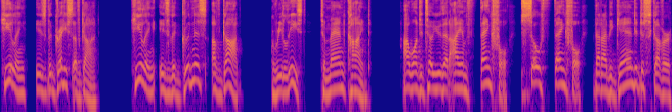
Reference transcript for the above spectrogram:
Healing is the grace of God. Healing is the goodness of God released to mankind. I want to tell you that I am thankful, so thankful that I began to discover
